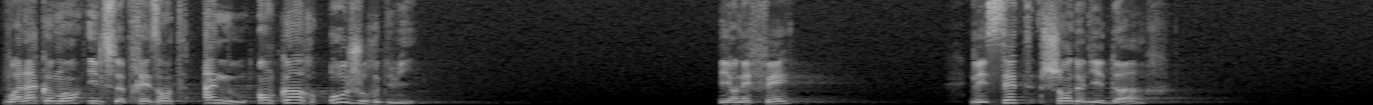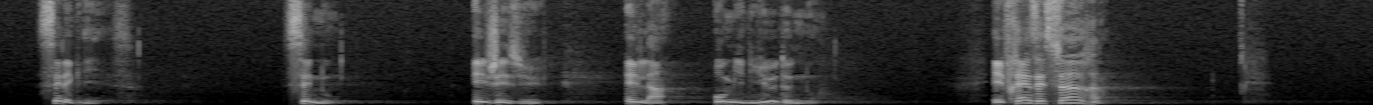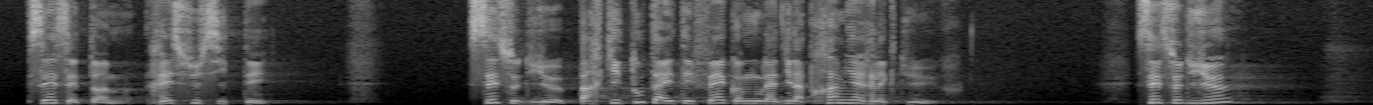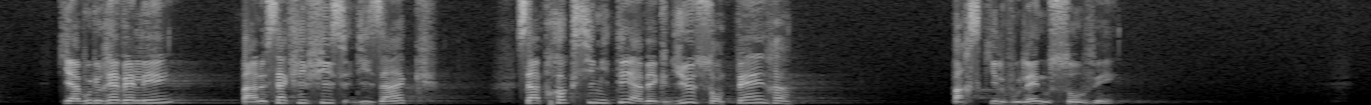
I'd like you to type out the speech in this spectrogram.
Voilà comment il se présente à nous encore aujourd'hui. Et en effet, les sept chandeliers d'or, c'est l'Église, c'est nous. Et Jésus est là au milieu de nous. Et frères et sœurs, c'est cet homme ressuscité, c'est ce Dieu par qui tout a été fait, comme nous l'a dit la première lecture. C'est ce Dieu qui a voulu révéler par le sacrifice d'Isaac sa proximité avec Dieu son Père parce qu'il voulait nous sauver.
